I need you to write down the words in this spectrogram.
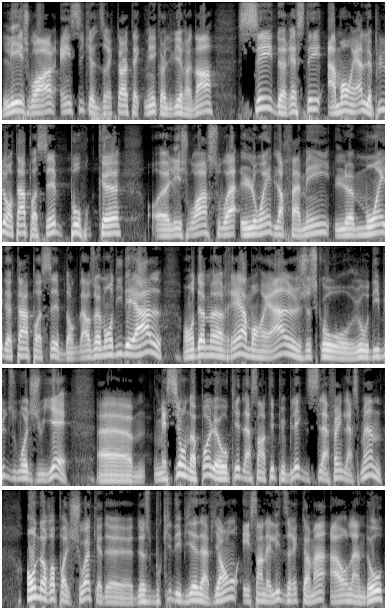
les joueurs ainsi que le directeur technique Olivier Renard, c'est de rester à Montréal le plus longtemps possible pour que euh, les joueurs soient loin de leur famille le moins de temps possible. Donc, dans un monde idéal, on demeurerait à Montréal jusqu'au début du mois de juillet. Euh, mais si on n'a pas le hockey de la santé publique d'ici la fin de la semaine, on n'aura pas le choix que de, de se bouquer des billets d'avion et s'en aller directement à Orlando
